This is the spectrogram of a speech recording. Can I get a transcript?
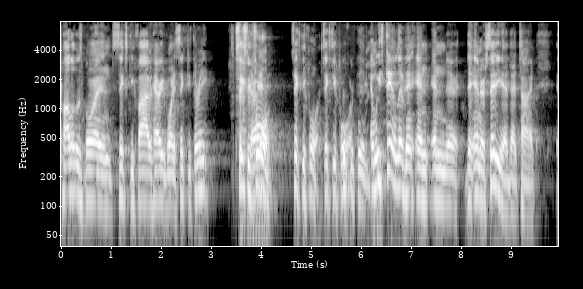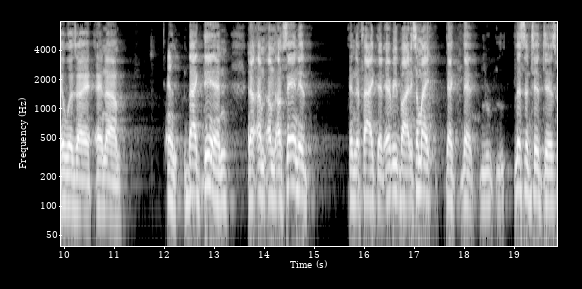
Paula was born in '65, and Harry was born in '63. 64. 64, 64. And we still lived in, in, in the, the inner city at that time. It was a, and, um, and back then, and I'm, I'm, I'm saying it in the fact that everybody, somebody that, that listened to this,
